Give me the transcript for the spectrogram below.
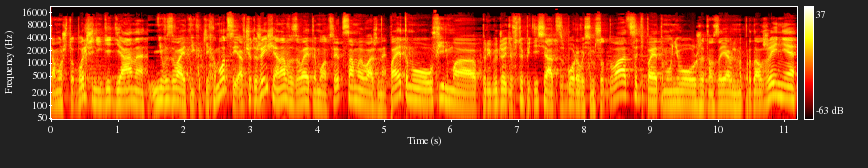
потому что больше нигде Диана не вызывает никаких эмоций, а в Чудо-женщине она вызывает эмоции. Это самое важное. Поэтому у фильма при бюджете в 150 сборы 820, поэтому у него уже там заявлено продолжение.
